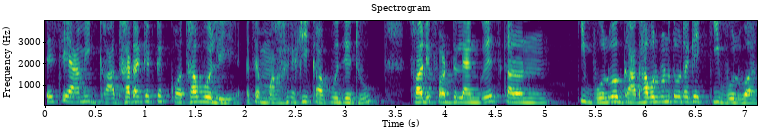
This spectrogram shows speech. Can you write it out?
তাই সে আমি গাধাটাকে একটা কথা বলি আচ্ছা মা কাকি কাকু জেঠু? সরি ফর দ্য ল্যাঙ্গুয়েজ কারণ কি বলব, গাধা বলব না তো ওটাকে, কী বলব আর?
